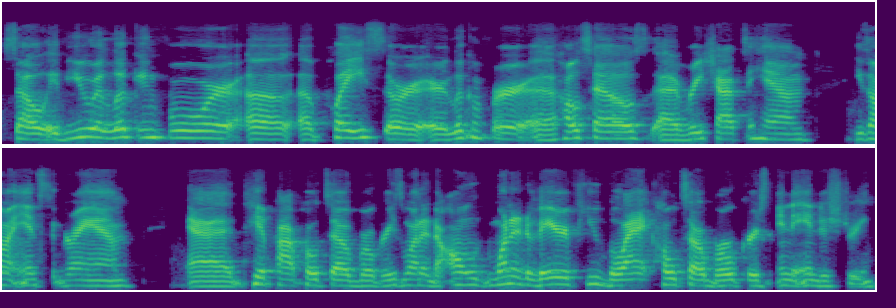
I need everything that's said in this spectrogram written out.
So if you are looking for a, a place or, or, looking for hotels, reach out to him. He's on Instagram at Hip Hop Hotel Broker. He's one of the only one of the very few black hotel brokers in the industry.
